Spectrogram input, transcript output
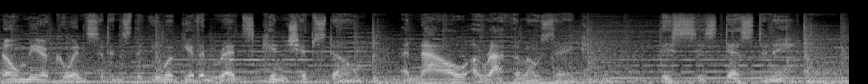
no mere coincidence that you were given Red's kinship stone, and now a Rathalos egg. This is destiny.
